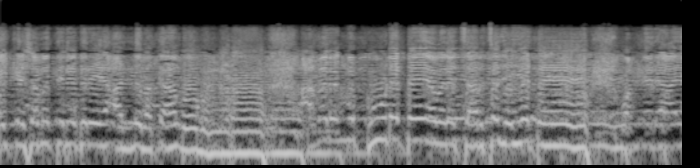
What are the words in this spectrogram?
ഐക്യശമത്തിനെതിരെ അള്ളു വെക്കാൻ പോകുന്നുണ്ടോ അവരൊന്ന് കൂടട്ടെ അവരെ ചർച്ച ചെയ്യട്ടെ. ഒന്നരായ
